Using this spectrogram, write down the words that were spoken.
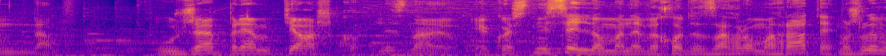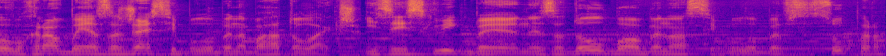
Да. Уже прям тяжко. Не знаю, якось не сильно в мене виходить за грома грати. Можливо, грав би я за Джесі, було б набагато легше. І цей сквік би не задовбав би нас, і було б все супер.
